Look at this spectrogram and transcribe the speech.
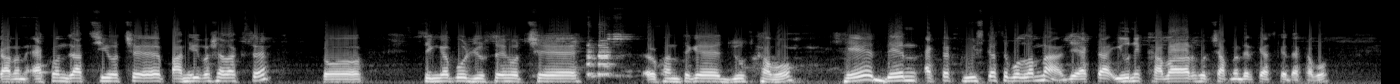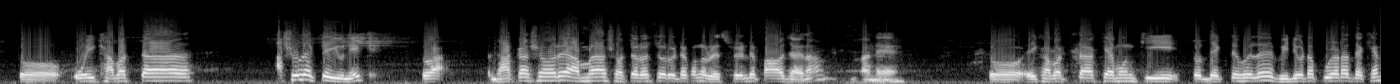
কারণ এখন যাচ্ছি হচ্ছে পানির বাসা লাগছে তো সিঙ্গাপুর জুসে হচ্ছে ওখান থেকে জুস খাব। খেয়ে দেন একটা টুইস্ট আছে বললাম না, যে একটা ইউনিক খাবার হচ্ছে আপনাদেরকে আজকে দেখাবো। তো ওই খাবারটা আসলে একটা ইউনিক তো ঢাকা শহরে আমরা সচরাচর ওইটা কোনো রেস্টুরেন্টে পাওয়া যায় না। মানে তো এই খাবারটা কেমন কি তো দেখতে হলে ভিডিওটা পুরোটা দেখেন।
